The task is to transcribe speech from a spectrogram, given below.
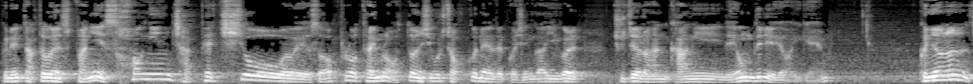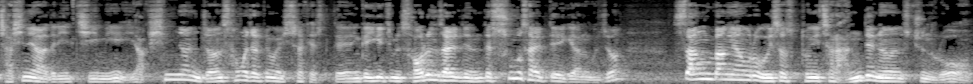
그래 닥터 그린스판이 성인 자폐 치료에서 floortime을 어떤 식으로 접근해야 될 것인가 이걸 주제로 한 강의 내용들이에요 이게 그녀는 자신의 아들인 짐이 약 10년 전 상호작용을 시작했을 때 그러니까 이게 지금 30살 됐는데 20살 때 얘기하는 거죠 쌍방향으로 의사소통이 잘 안 되는 수준으로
